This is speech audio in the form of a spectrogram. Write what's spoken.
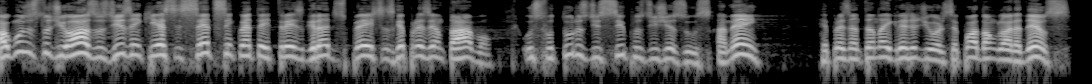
Alguns estudiosos dizem que esses 153 grandes peixes representavam os futuros discípulos de Jesus. Amém? Representando a igreja de hoje. Você pode dar um glória a Deus?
